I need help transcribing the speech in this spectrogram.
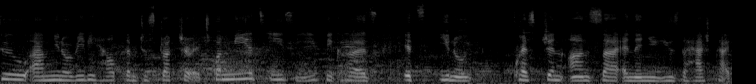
to um, you know really help them to structure it. For me, it's easy because it's you know question answer and then you use the hashtag.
